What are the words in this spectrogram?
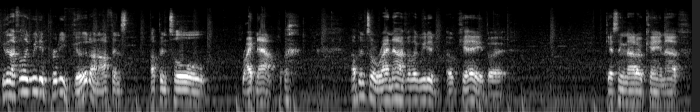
Even though I feel like we did pretty good on offense up until right now. up until right now, I feel like we did okay, but guessing not okay enough.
